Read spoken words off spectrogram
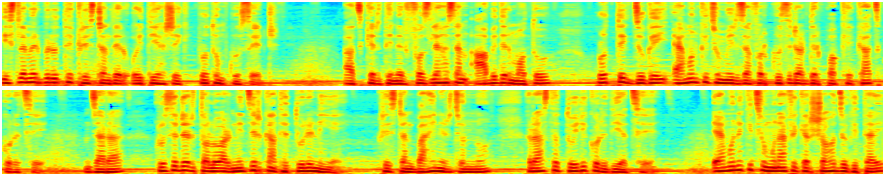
ইসলামের বিরুদ্ধে খ্রিস্টানদের ঐতিহাসিক প্রথম ক্রুসেড। আজকের দিনের ফজলে হাসান আবেদের মতো প্রত্যেক যুগেই এমন কিছু মির্জাফর ক্রুসেডারদের পক্ষে কাজ করেছে, যারা ক্রুসেডের তলোয়ার নিজের কাঁধে তুলে নিয়ে খ্রিস্টান বাহিনীর জন্য রাস্তা তৈরি করে দিয়েছে। এমনই কিছু মুনাফিকের সহযোগিতায়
